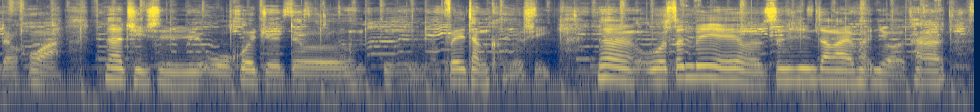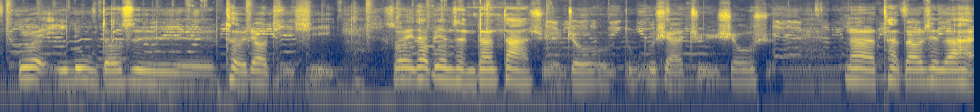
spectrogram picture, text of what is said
的话，那其实我会觉得，嗯，非常可惜。那我身边也有身心障碍朋友，他因为一路都是特教体系，所以他变成他大学就读不下去休学。那他到现在还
